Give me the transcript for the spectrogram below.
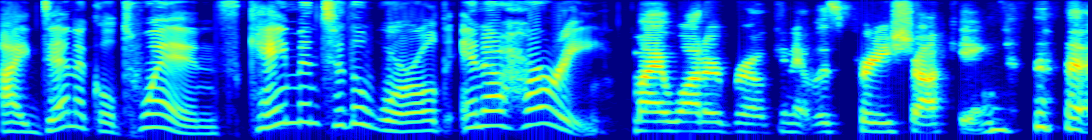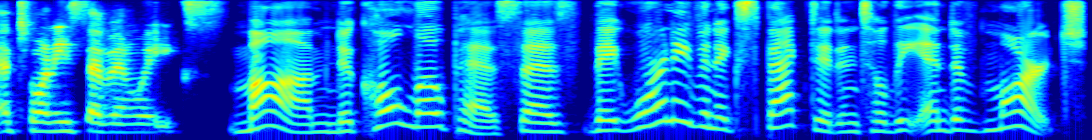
identical twins, came into the world in a hurry. My water broke and it was pretty shocking at 27 weeks. Mom, Nicole Lopez, says they weren't even expected until the end of March.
